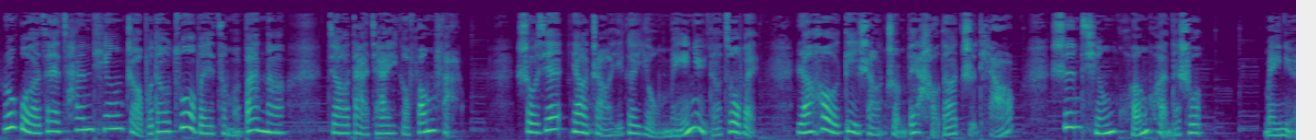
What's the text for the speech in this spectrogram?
如果在餐厅找不到座位怎么办呢？教大家一个方法。首先要找一个有美女的座位，然后递上准备好的纸条，深情款款的说：“美女，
